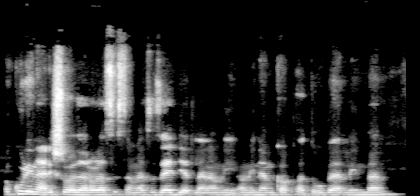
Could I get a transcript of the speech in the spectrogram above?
a kulináris oldalról azt hiszem ez az egyetlen, ami, ami nem kapható Berlinben.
